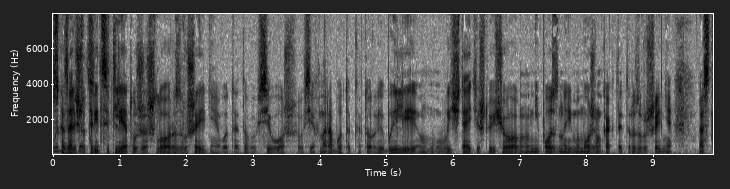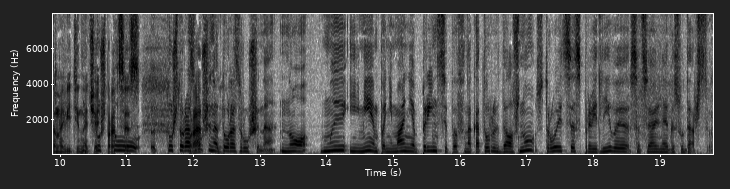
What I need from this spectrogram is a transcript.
просто сказали, что 30 лет уже шло разрушение вот этого всего, всех наработок, которые были. Вы считаете, что еще не поздно, и мы можем как-то это разрушение остановить и Нет, начать то, что, процесс? То, что разрушено, обратный? то разрушено. Но мы имеем понимание принципов, на которых должно строиться справедливое социальное государство.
